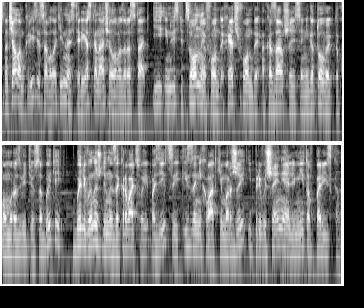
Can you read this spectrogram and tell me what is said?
С началом кризиса волатильность резко начала возрастать, и инвестиционные фонды, хедж-фонды, оказавшиеся не готовые к такому развитию событий, были вынуждены закрывать свои позиции из-за нехватки маржи и превышения лимитов по рискам.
